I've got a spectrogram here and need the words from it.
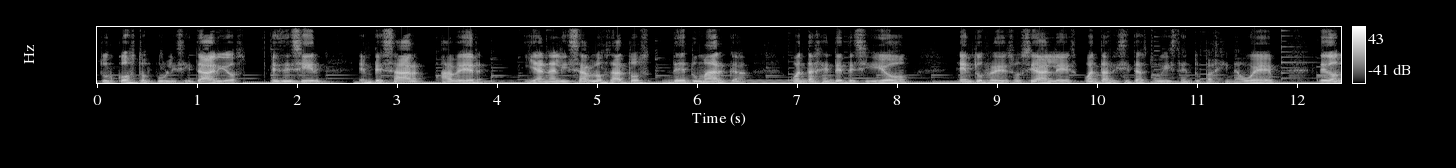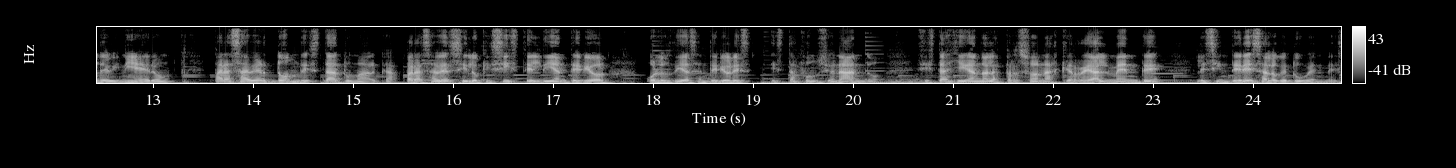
tus costos publicitarios, es decir, empezar a ver y analizar los datos de tu marca, cuánta gente te siguió en tus redes sociales, cuántas visitas tuviste en tu página web, de dónde vinieron, para saber dónde está tu marca, para saber si lo que hiciste el día anterior o los días anteriores está funcionando, si estás llegando a las personas que realmente les interesa lo que tú vendes.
